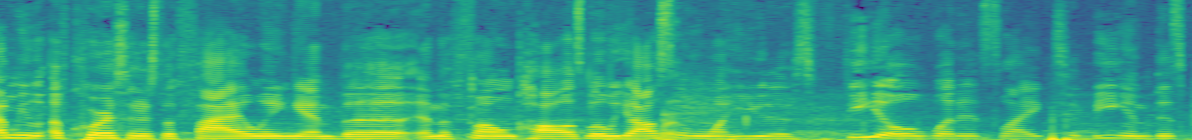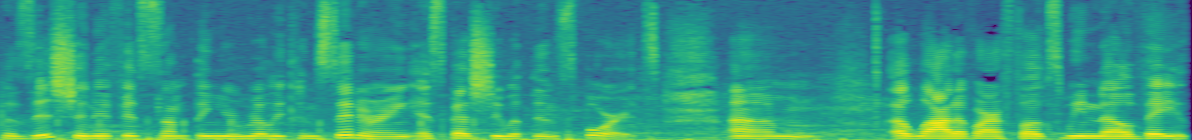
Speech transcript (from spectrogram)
I mean, of course, there's the filing and the and the phone calls, but we also Right. want you to feel what it's like to be in this position if it's something you're really considering, especially within sports. Um, a lot of our folks, we know they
